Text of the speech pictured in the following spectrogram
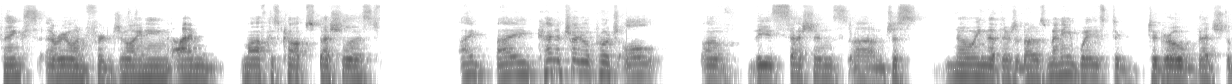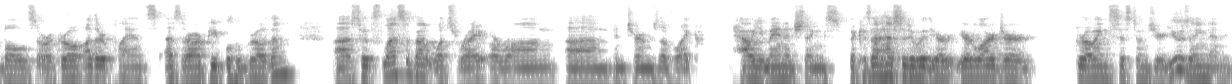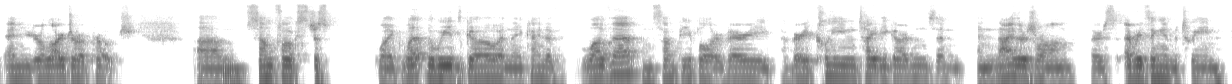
Thanks everyone for joining. I'm MOFGA's crop specialist. I, I kind of try to approach all of these sessions um, just knowing that there's about as many ways to, to grow vegetables or grow other plants as there are people who grow them. Uh, so it's less about what's right or wrong um, in terms of like how you manage things because that has to do with your, your larger growing systems you're using and, and your larger approach. Um, some folks just like let the weeds go and they kind of love that. And some people are very very clean tidy gardens and and neither's wrong. There's everything in between.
